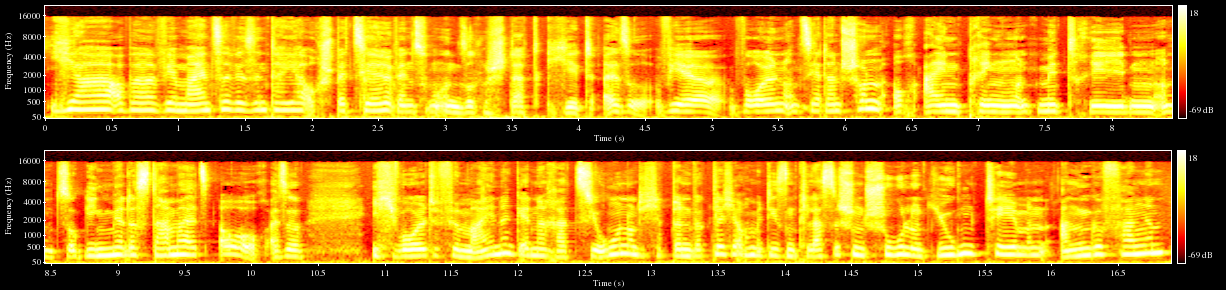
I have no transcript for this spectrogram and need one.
Ja, aber wir Mainzer, wir sind da ja auch speziell, wenn es um unsere Stadt geht. Also wir wollen uns ja dann schon auch einbringen und mitreden. Und so ging mir das damals auch. Also ich wollte für meine Generation, und ich habe dann wirklich auch mit diesen klassischen Schul- und Jugendthemen angefangen,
